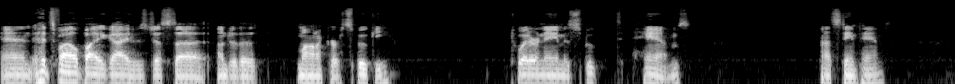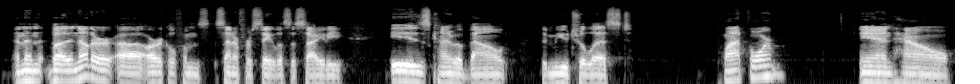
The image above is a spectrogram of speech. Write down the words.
and it's filed by a guy who's just uh, under the moniker Spooky. Twitter name is Spooked Hams, not Steamed Hams. And then, but another uh, article from Center for Stateless Society is kind of about the mutualist platform and how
